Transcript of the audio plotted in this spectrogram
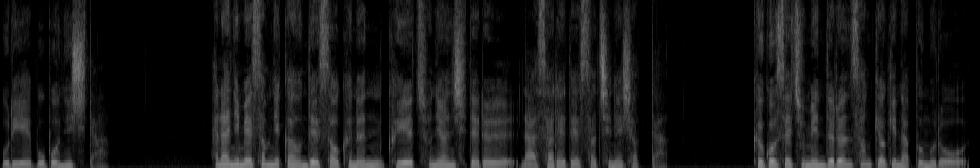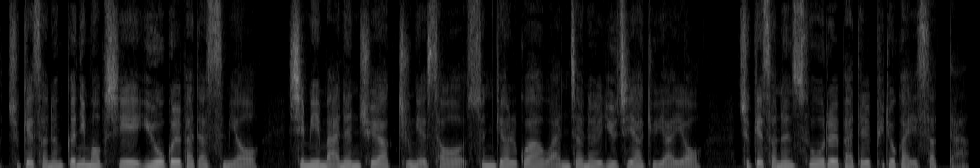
우리의 모본이시다. 하나님의 섭리 가운데서 그는 그의 초년 시대를 나사렛에서 지내셨다. 그곳의 주민들은 성격이 나쁨으로 주께서는 끊임없이 유혹을 받았으며 심히 많은 죄악 중에서 순결과 완전을 유지하기 위하여 주께서는 수호를 받을 필요가 있었다.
